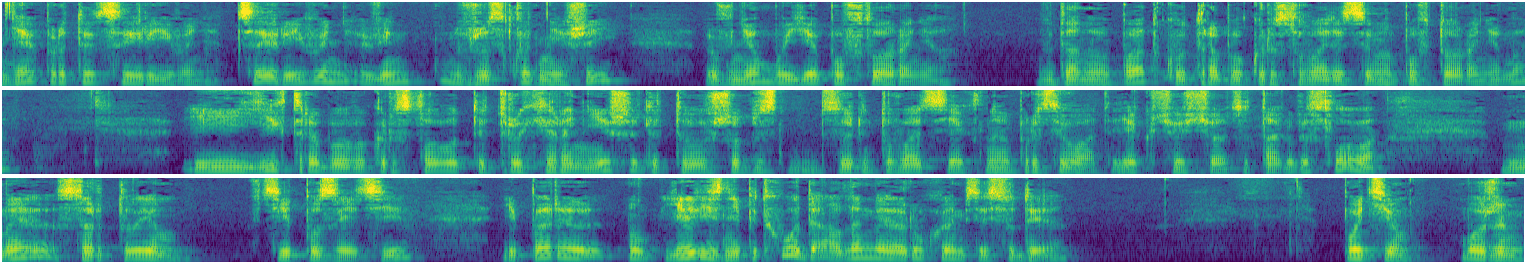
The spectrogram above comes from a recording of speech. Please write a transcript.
Як пройти цей рівень? Цей рівень він вже складніший, в ньому є повторення. В даному випадку треба користуватися цими повтореннями, і їх треба використовувати трохи раніше для того, щоб зорієнтуватися, як з ними працювати. Якщо що, це так до слова, ми стартуємо в цій позиції, і пере... ну, є різні підходи, але ми рухаємося сюди. Потім можемо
